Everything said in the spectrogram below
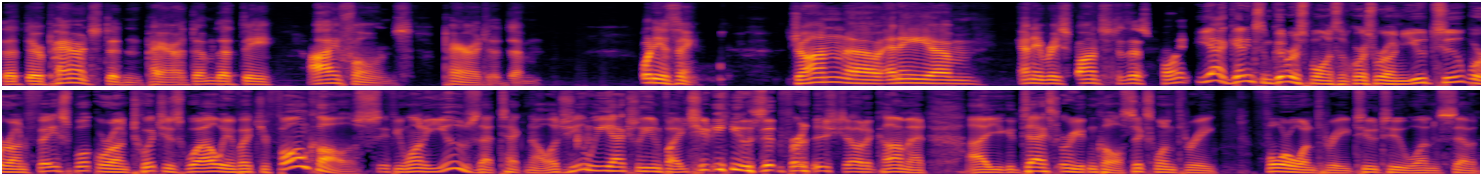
That their parents didn't parent them, that the iPhones parented them. What do you think, John? Uh, any um, any response to this point? Yeah, getting some good response. Of course, we're on YouTube, we're on Facebook, we're on Twitch as well. We invite your phone calls if you want to use that technology. We actually invite you to use it for the show to comment. Uh, you can text or you can call 613 413 2217.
